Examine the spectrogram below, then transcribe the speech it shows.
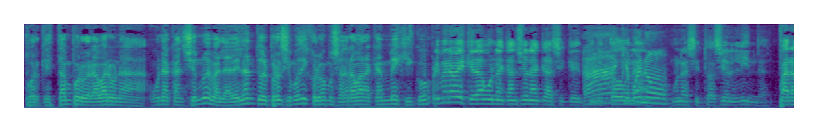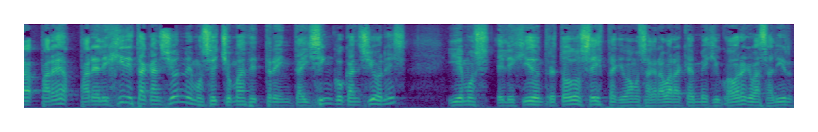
porque están por grabar una, una canción nueva. Le adelanto del próximo disco, lo vamos a grabar acá en México. Primera vez que grabamos una canción acá, así que tiene Ah, toda una, bueno. una situación linda. Para, para, para elegir esta canción hemos hecho más de 35 canciones y hemos elegido entre todos esta que vamos a grabar acá en México ahora que va a salir...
